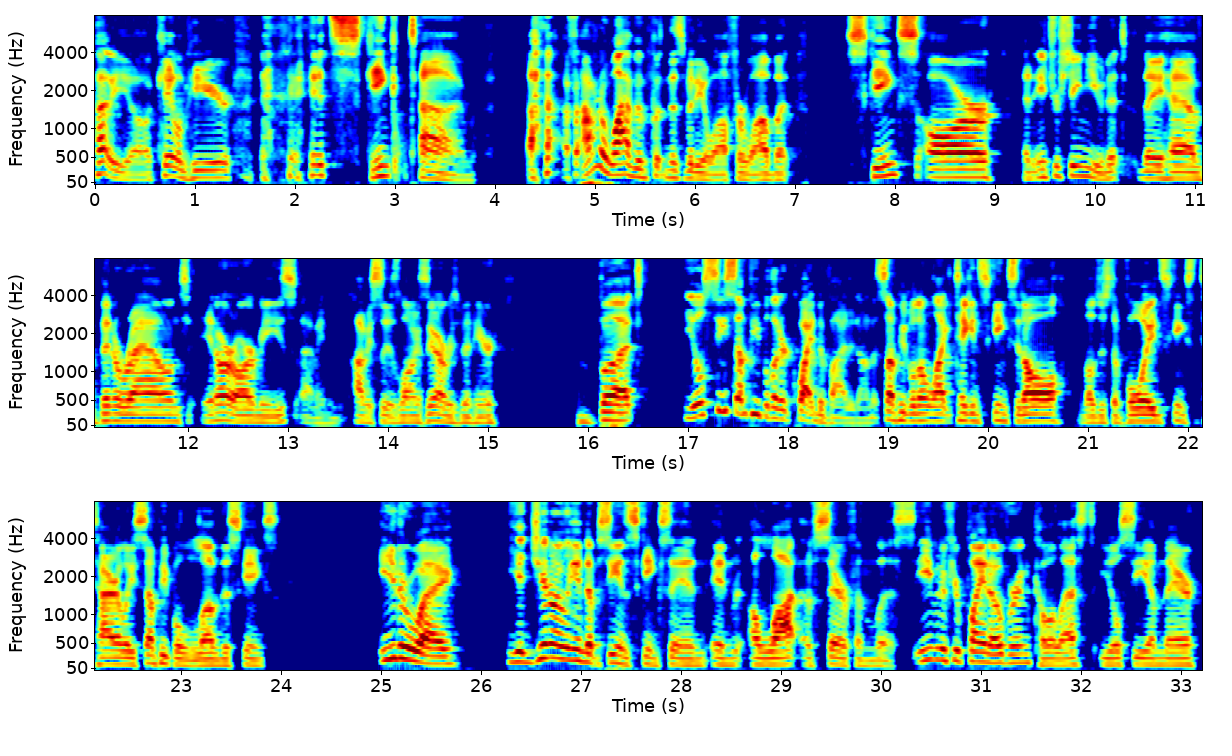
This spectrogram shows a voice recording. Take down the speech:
Howdy, y'all. Caleb here. it's skink time. I don't know why I've been putting this video off for a while, but skinks are an interesting unit. They have been around in our armies. I mean, obviously, as long as the army's been here. But you'll see some people that are quite divided on it. Some people don't like taking skinks at all, they'll just avoid skinks entirely. Some people love the skinks. Either way, you generally end up seeing skinks in in a lot of Seraphon lists. Even if you're playing over in Coalesced, you'll see them there.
